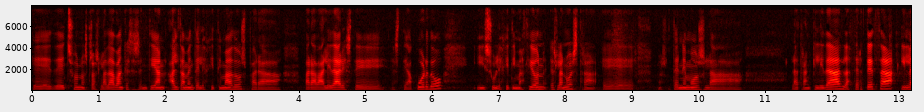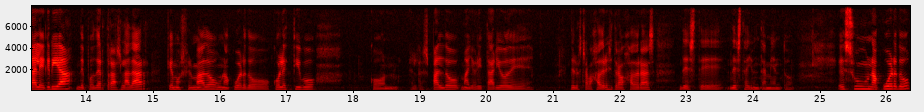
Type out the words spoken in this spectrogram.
Eh, de hecho, nos trasladaban que se sentían altamente legitimados para, para validar este, este, acuerdo y su legitimación es la nuestra. Eh, tenemos la, la tranquilidad, la certeza y la alegría de poder trasladar que hemos firmado un acuerdo colectivo con el respaldo mayoritario de, los trabajadores y trabajadoras de este, de este ayuntamiento. Es un acuerdo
